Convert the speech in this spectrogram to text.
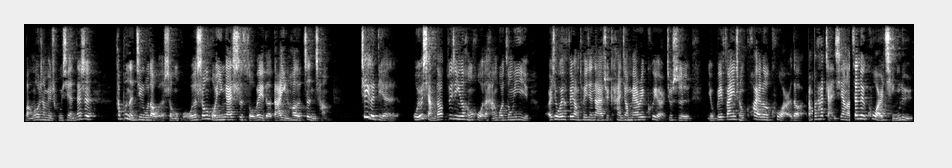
网络上面出现，但是它不能进入到我的生活。我的生活应该是所谓的打引号的正常。这个点，我又想到最近一个很火的韩国综艺。而且我也非常推荐大家去看，叫《Mary Queer》，就是有被翻译成“快乐酷儿”的。然后它展现了三对酷儿情侣，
